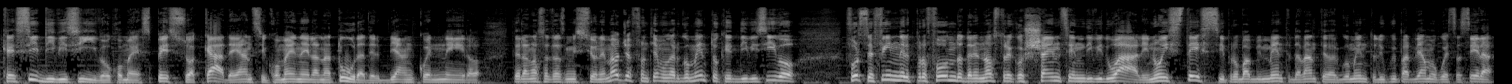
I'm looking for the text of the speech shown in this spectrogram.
che è sì divisivo, come spesso accade, anzi come è nella natura del bianco e nero della nostra trasmissione, ma oggi affrontiamo un argomento che è divisivo forse fin nel profondo delle nostre coscienze individuali. Noi stessi probabilmente davanti all'argomento di cui parliamo questa sera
